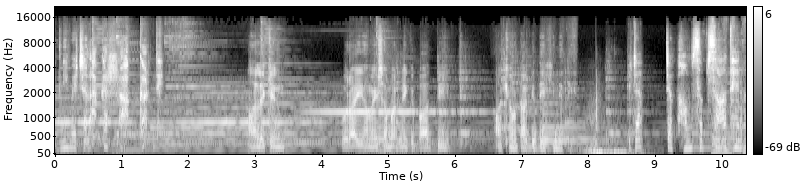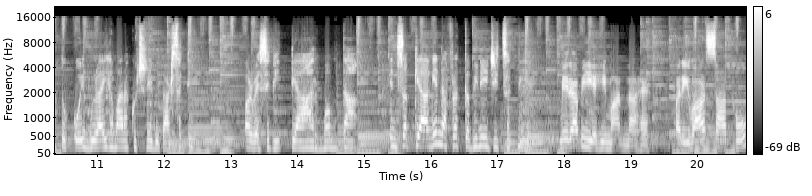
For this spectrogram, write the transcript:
अग्नि में जलाकर राख कर दे। हाँ लेकिन बुराई हमेशा मरने के बाद भी आँखें उठा के देख ही लेती है। बेटा जब हम सब साथ हैं ना तो कोई बुराई हमारा कुछ नहीं बिगाड़ सकती। और वैसे भी प्यार ममता इन सब के आगे नफरत कभी नहीं जीत सकती है। मेरा भी यही मानना है। परिवार साथ हो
